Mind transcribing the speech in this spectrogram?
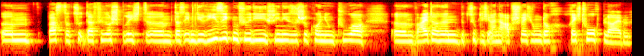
ähm, was dazu, dafür spricht, ähm, dass eben die Risiken für die chinesische Konjunktur ähm, weiterhin bezüglich einer Abschwächung doch recht hoch bleiben.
